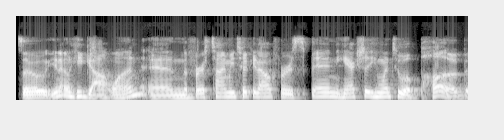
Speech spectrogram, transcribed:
so, you know, he got one. And the first time he took it out for a spin, he actually he went to a pub.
